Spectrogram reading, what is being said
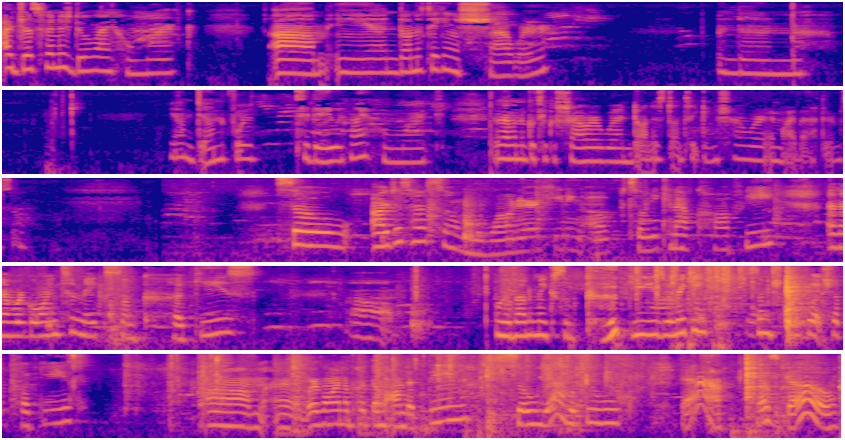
I just finished doing my homework. Um, and Donna's taking a shower. And then, yeah, I'm done for today with my homework. And I'm gonna go take a shower when Donna's done taking a shower in my bathroom, so. So I just have some water heating up so we can have coffee. And then we're going to make some cookies. Um, we're about to make some cookies. We're making some chocolate chip cookies. Um, and we're going to put them on the thing. So yeah, hope you, yeah, let's go.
